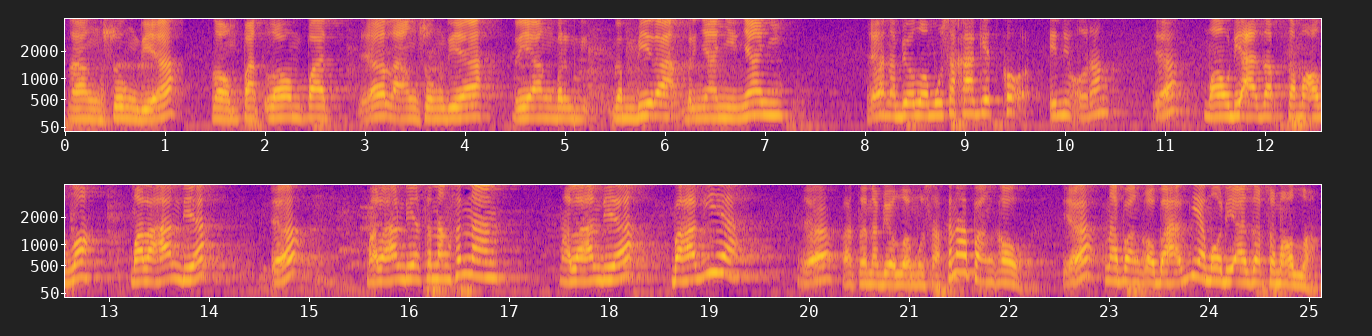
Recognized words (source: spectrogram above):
langsung dia lompat-lompat ya langsung dia riang bergembira bernyanyi-nyanyi Ya, Nabi Allah Musa kaget kok ini orang ya mau diazab sama Allah, malahan dia ya malahan dia senang-senang, malahan dia bahagia. Ya, kata Nabi Allah Musa, "Kenapa engkau ya? Kenapa engkau bahagia mau diazab sama Allah?"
